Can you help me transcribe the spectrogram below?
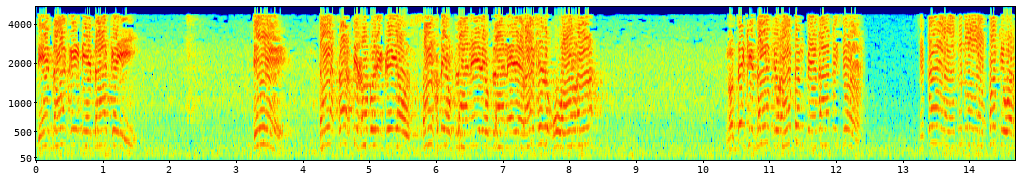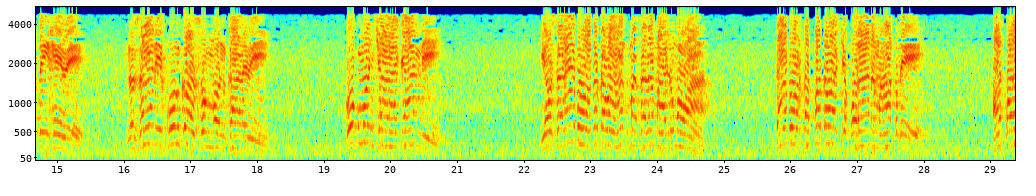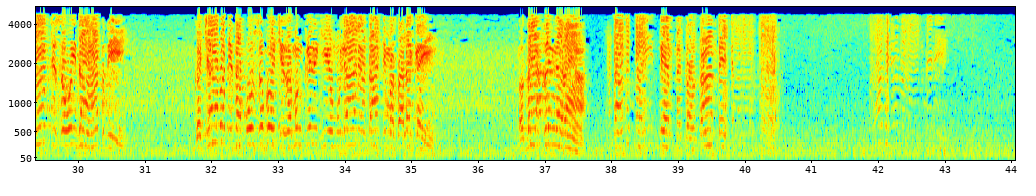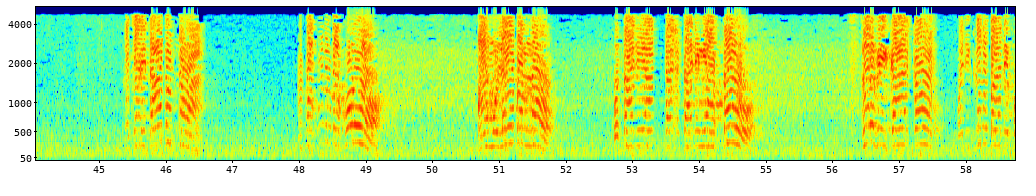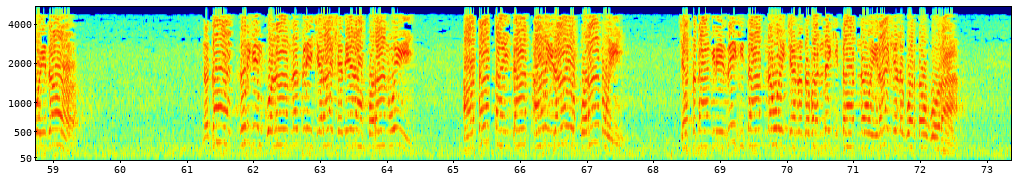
دې دا کوي دې دا کوي دې دا سختې خبرې کوي او سخت دی او پلانې دی او پلانې دی راشه نو خو واوره نو دکې دا جرأت هم پیدا نه شو چې دا یادونه یې پکې ورته ایښې وې نو ځان یې کون کا سمون کانوي بوکمن چاراګان دي یو سره به هغه ته حق مسله معلومه وه دا به ورته پته وه چې قرآن هم حق دی او قرآن چې څه وایي دا حق دي که چا به دې تپوس وکړو چې زمونږ کلي کې یو ملا دی او داسې مسله کوي نو دا څنګه ده دا د تایید به هم نه کړو ځان به یې کچری دا بند نوا بخورو بخورو او ملئی بم نو خو تعلیم یافته و ستر بی کار کو په لیکلو باندې پوهېده نو دا سترګې هم کلا نه کړي چې راشه دې دا قرآن وایي او دا تاییدات اړی راغی قرآن وایي چرته د انګریزي کتاب نه وای چرته د باندې کتاب نه وای راشه لګ ورته وګوره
